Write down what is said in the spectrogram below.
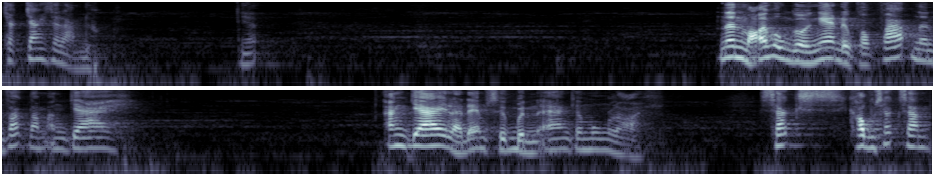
chắc chắn sẽ làm được. Yeah. nên mỗi một người nghe được Phật pháp nên phát tâm ăn chay. Ăn chay là đem sự bình an cho muôn loài. Sắc, không sắc sanh,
